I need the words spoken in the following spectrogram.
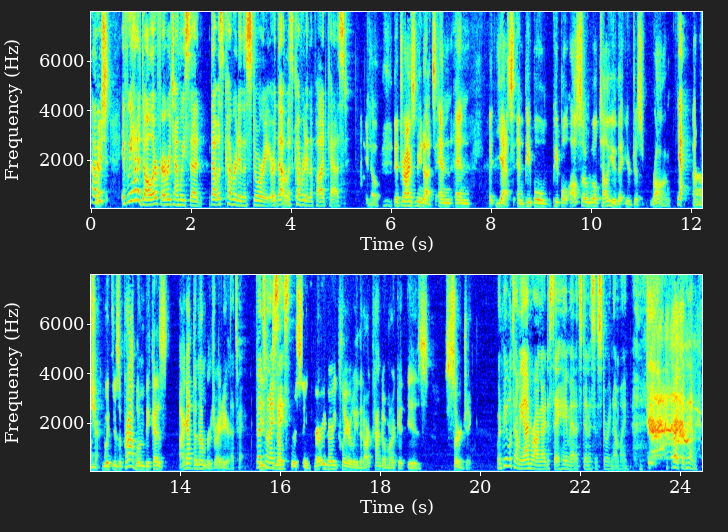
How yes. much? If we had a dollar for every time we said that was covered in the story or that was covered in the podcast, you know, it drives me nuts. And and uh, yes, and people people also will tell you that you're just wrong. Yeah, um, sure. Which is a problem because I got the numbers right here. That's right. That's These when I say say very, very clearly that our condo market is surging. When people tell me I'm wrong, I just say, "Hey, man, it's Dennis's story, not mine." Corrected him.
